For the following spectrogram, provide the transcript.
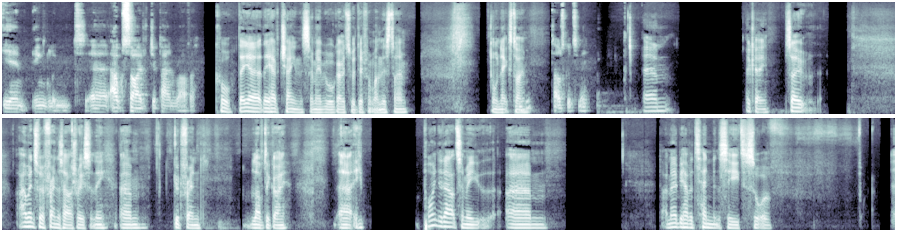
in England, uh, outside of Japan, rather. Cool. They uh, they have chains, so maybe we'll go to a different one this time, or next time. Sounds good to me. Um, okay, so I went to a friend's house recently. Um, good friend, loved the guy. Uh, he pointed out to me um, I maybe have a tendency to sort of uh,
